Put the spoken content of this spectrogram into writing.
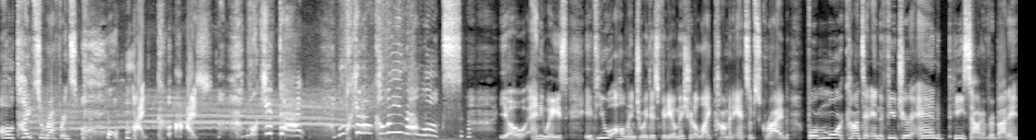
all types of reference. Oh my gosh, look at that! Look at how clean that looks! Yo, anyways, if you all enjoyed this video, make sure to like, comment, and subscribe for more content in the future, and peace out, everybody.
